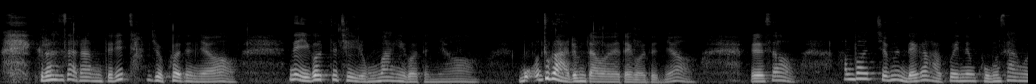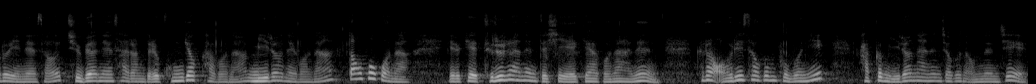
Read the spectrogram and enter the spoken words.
그런 사람들이 참 좋거든요. 근데 이것도 제 욕망이거든요. 모두가 아름다워야 되거든요. 그래서 한 번쯤은 내가 갖고 있는 공상으로 인해서 주변의 사람들을 공격하거나 밀어내거나 떠보거나 이렇게 들으라는 듯이 얘기하거나 하는 그런 어리석은 부분이 가끔 일어나는 적은 없는지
